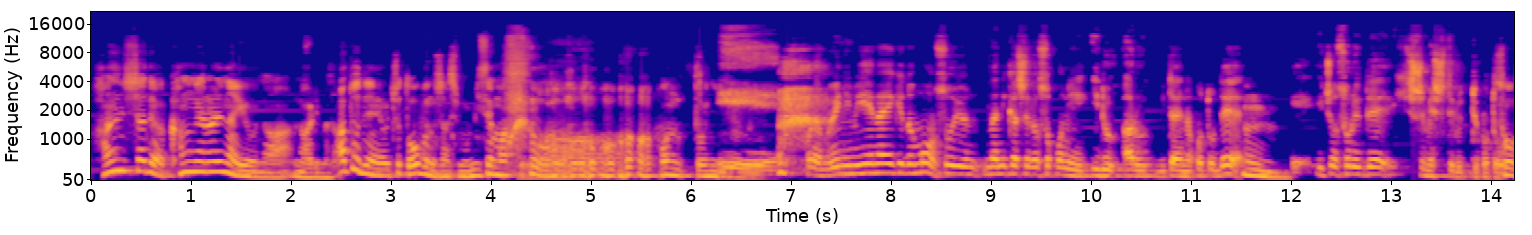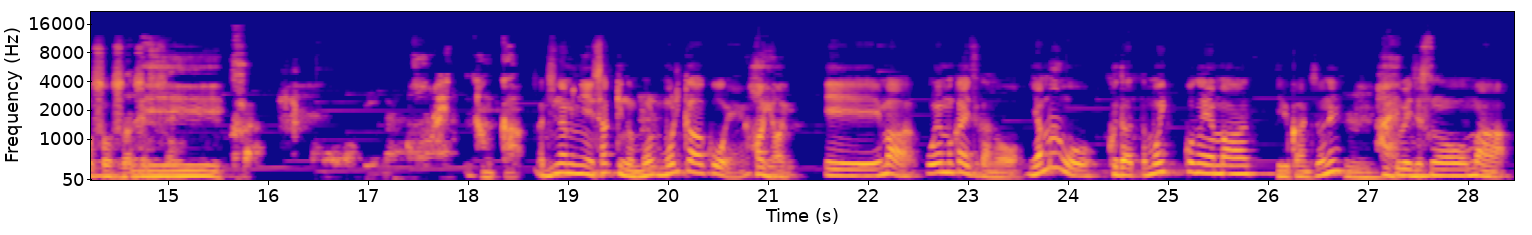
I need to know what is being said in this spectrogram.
反射では考えられないようなのあります。後でね、ちょっとオーブの写真も見せます 本当に。ええ。これは目に見えないけども、そういう何かしらそこにいる、あるみたいなことで、うん。え一応それで示してるってこと？そうそうそうなんですねええ。か怖いな。なんか、ちなみにね、さっきのも森川公園、はいはい。えー、まあ、大山貝塚の山を下ったもう一個の山っていう感じのね、うんはい。上でその、ま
